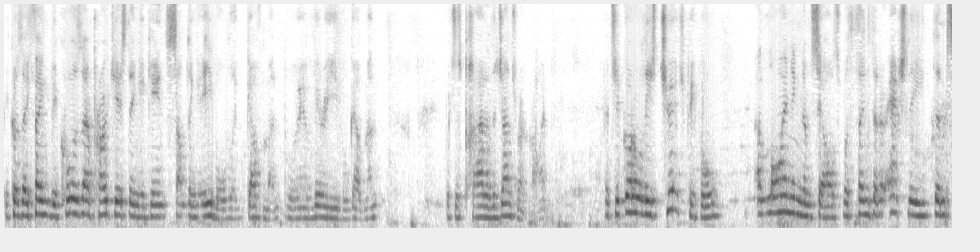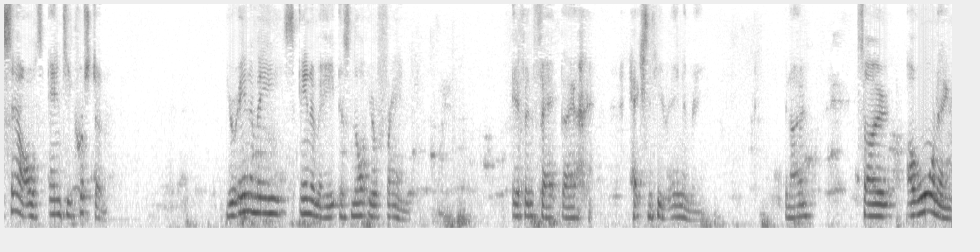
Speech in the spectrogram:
because they think because they're protesting against something evil, the government, we're a very evil government, which is part of the judgment, right? But you've got all these church people aligning themselves with things that are actually themselves anti Christian. Your enemy's enemy is not your friend if in fact they are actually your enemy. You know? So a warning,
